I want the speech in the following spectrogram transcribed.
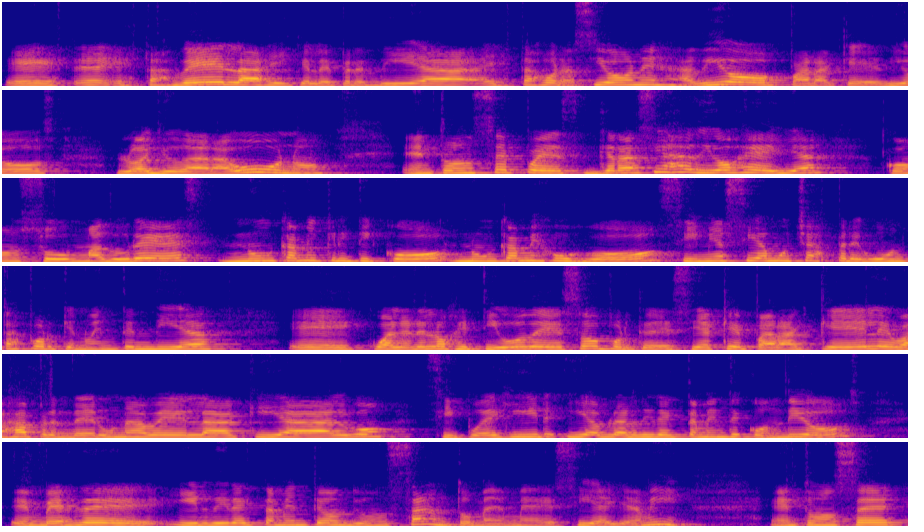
este, estas velas y que le prendía estas oraciones a Dios para que Dios lo ayudara a uno. Entonces, pues gracias a Dios ella, con su madurez, nunca me criticó, nunca me juzgó, sí me hacía muchas preguntas porque no entendía eh, cuál era el objetivo de eso, porque decía que para qué le vas a prender una vela aquí a algo si puedes ir y hablar directamente con Dios en vez de ir directamente donde un santo, me, decía ella a mí. Entonces,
